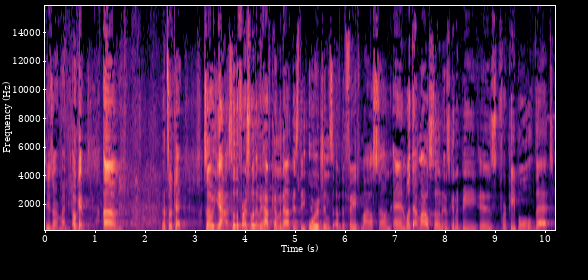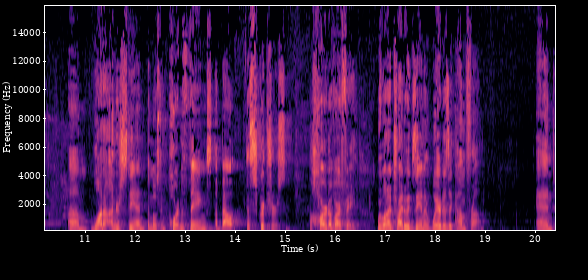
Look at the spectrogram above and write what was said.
These aren't mine. Okay. Um, that's okay. So, yeah, so the first one that we have coming up is the Origins of the Faith milestone. And what that milestone is going to be is for people that um, want to understand the most important things about the scriptures, the heart of our faith. We want to try to examine where does it come from? And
